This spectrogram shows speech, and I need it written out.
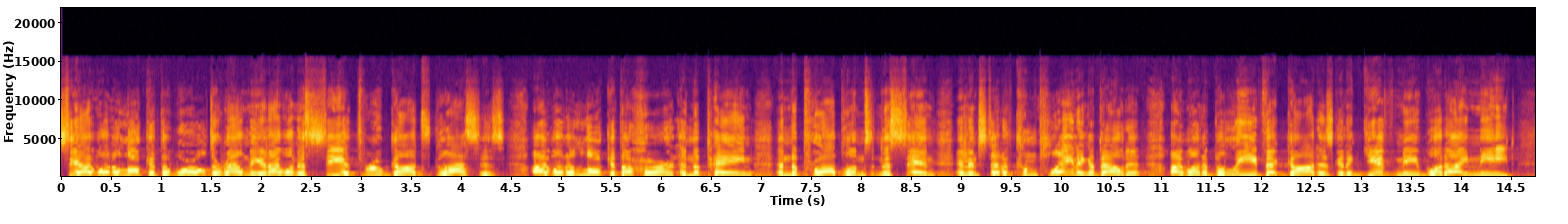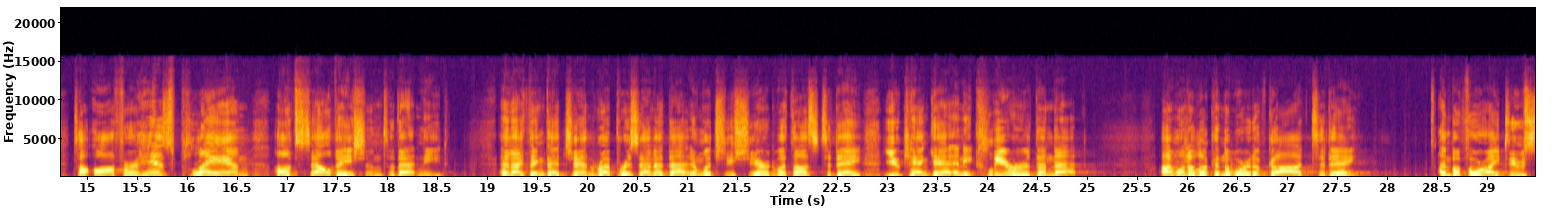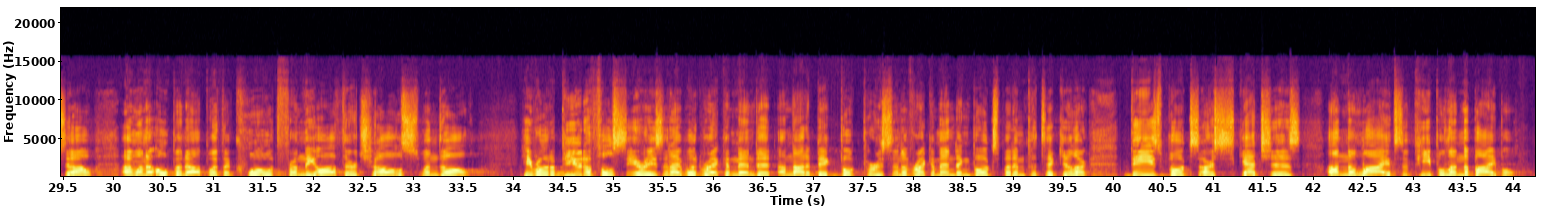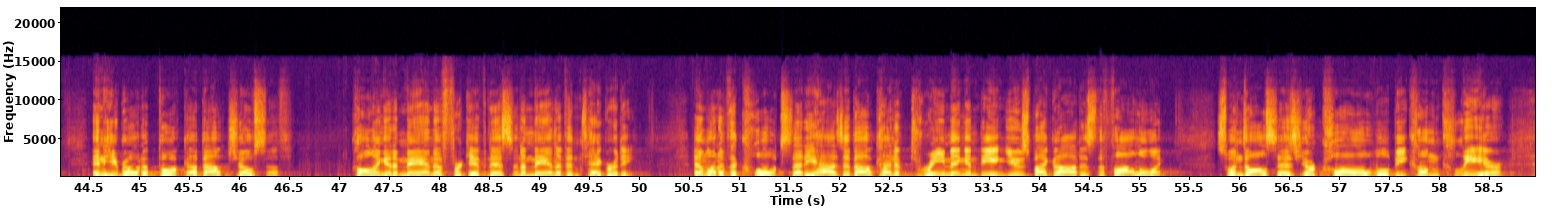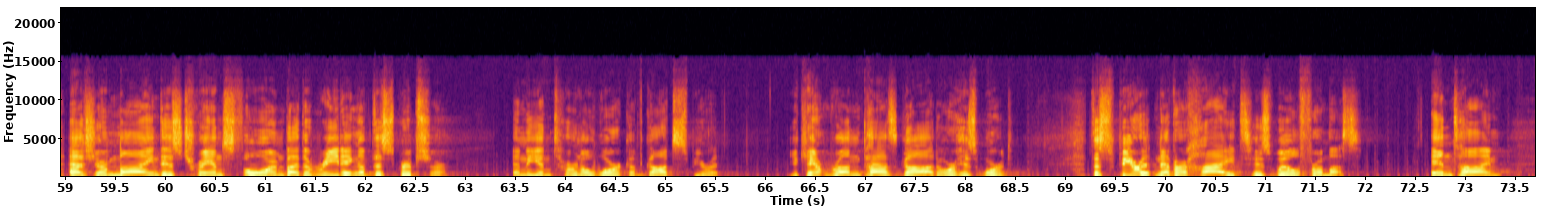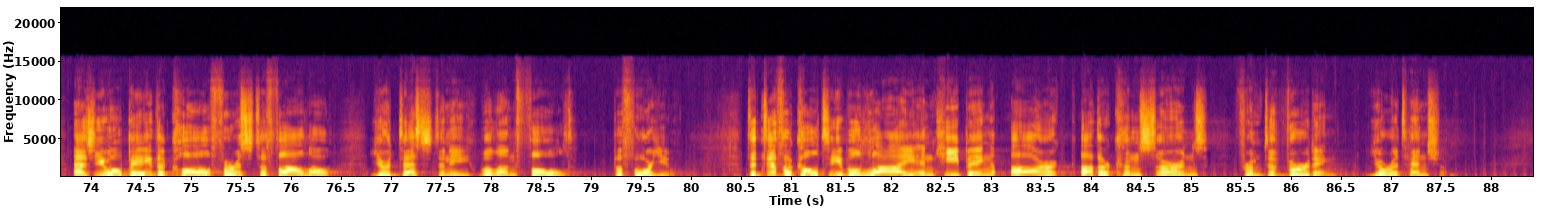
See, I want to look at the world around me and I want to see it through God's glasses. I want to look at the hurt and the pain and the problems and the sin. And instead of complaining about it, I want to believe that God is going to give me what I need to offer His plan of salvation to that need. And I think that Jen represented that in what she shared with us today. You can't get any clearer than that. I want to look in the Word of God today. And before I do so, I want to open up with a quote from the author Charles Swindoll. He wrote a beautiful series, and I would recommend it. I'm not a big book person of recommending books, but in particular, these books are sketches on the lives of people in the Bible. And he wrote a book about Joseph, calling it a man of forgiveness and a man of integrity. And one of the quotes that he has about kind of dreaming and being used by God is the following Swindoll says, Your call will become clear as your mind is transformed by the reading of the scripture and the internal work of God's Spirit. You can't run past God or His Word. The Spirit never hides His will from us. In time, as you obey the call first to follow, your destiny will unfold before you. The difficulty will lie in keeping our other concerns from diverting your attention.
